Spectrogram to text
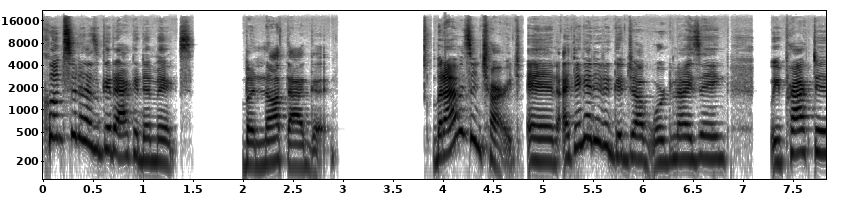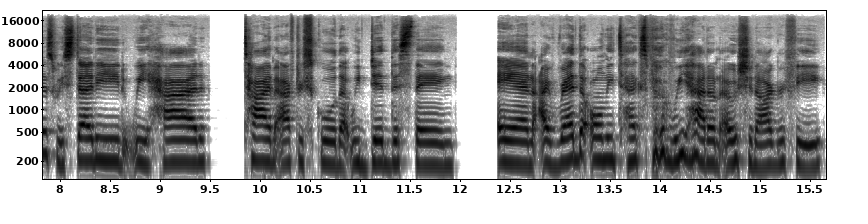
Clemson has good academics, but not that good. But I was in charge, and I think I did a good job organizing. We practiced, we studied, we had time after school that we did this thing. And I read the only textbook we had on oceanography.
